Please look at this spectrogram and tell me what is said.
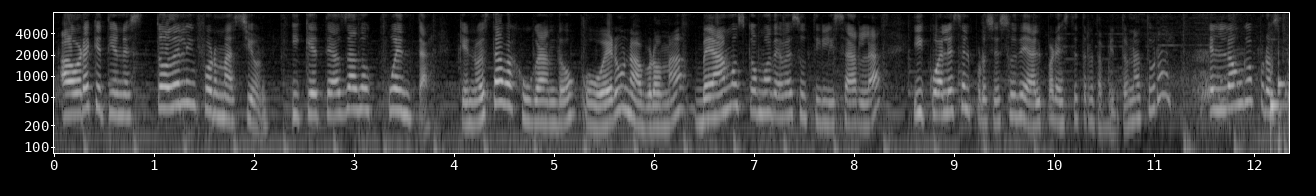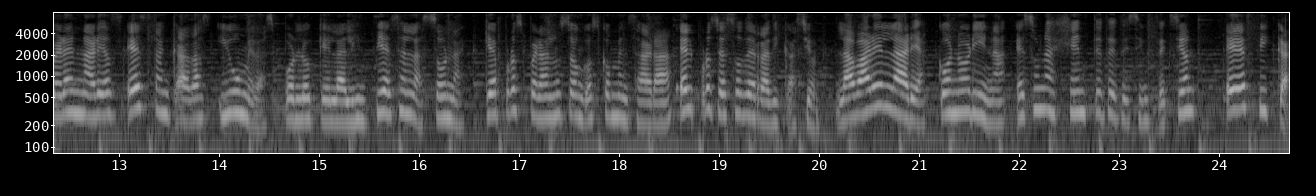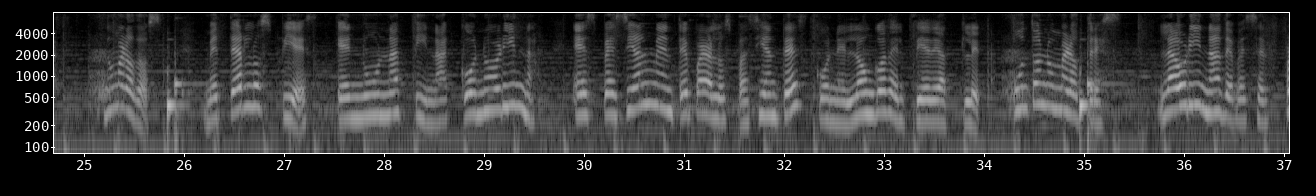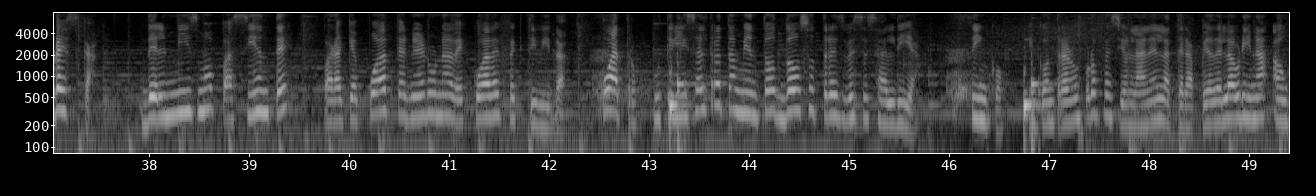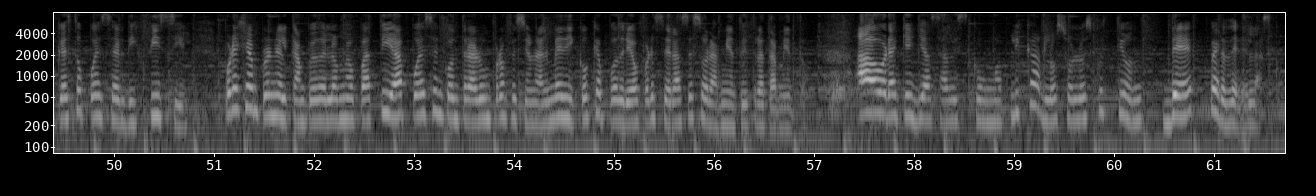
Ahora que tienes toda la información y que te has dado cuenta que no estaba jugando o era una broma, veamos cómo debes utilizarla y cuál es el proceso ideal para este tratamiento natural. El hongo prospera en áreas estancadas y húmedas, por lo que la limpieza en la zona que prosperan los hongos comenzará el proceso de erradicación. Lavar el área con orina es un agente de desinfección eficaz. Número 2. Meter los pies en una tina con orina especialmente para los pacientes con el hongo del pie de atleta. Punto número 3. La orina debe ser fresca del mismo paciente para que pueda tener una adecuada efectividad. 4. Utiliza el tratamiento dos o tres veces al día. 5. Encontrar un profesional en la terapia de la orina, aunque esto puede ser difícil. Por ejemplo, en el campo de la homeopatía puedes encontrar un profesional médico que podría ofrecer asesoramiento y tratamiento. Ahora que ya sabes cómo aplicarlo, solo es cuestión de perder el asco.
